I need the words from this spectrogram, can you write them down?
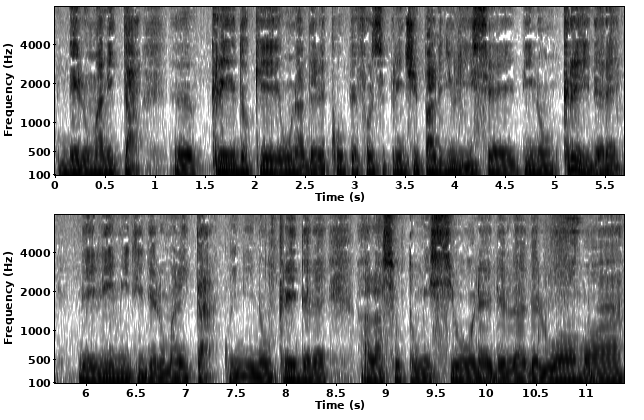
dell'umanità. Eh, credo che una delle colpe forse principali di Ulisse è di non credere nei limiti dell'umanità, quindi non credere alla sottomissione del, dell'uomo a,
